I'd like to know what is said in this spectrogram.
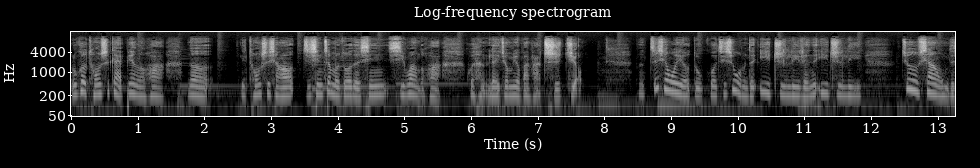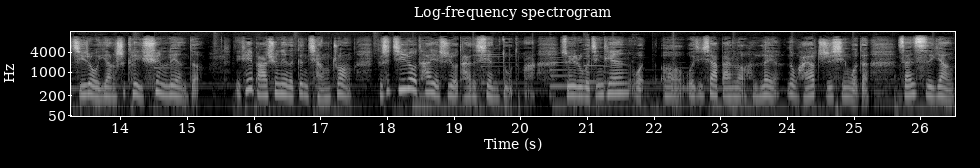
如果同时改变的话，那你同时想要执行这么多的新希望的话，会很累，就没有办法持久。那之前我也有读过，其实我们的意志力，人的意志力，就像我们的肌肉一样，是可以训练的。你可以把它训练得更强壮，可是肌肉它也是有它的限度的嘛。所以如果今天我呃我已经下班了，很累了，那我还要执行我的三四样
